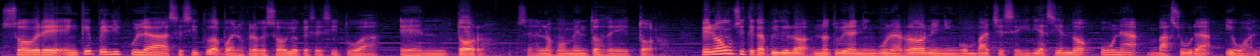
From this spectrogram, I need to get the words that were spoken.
Sobre en qué película se sitúa, bueno, creo que es obvio que se sitúa en Thor, o sea, en los momentos de Thor. Pero aun si este capítulo no tuviera ningún error ni ningún bache, seguiría siendo una basura igual.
